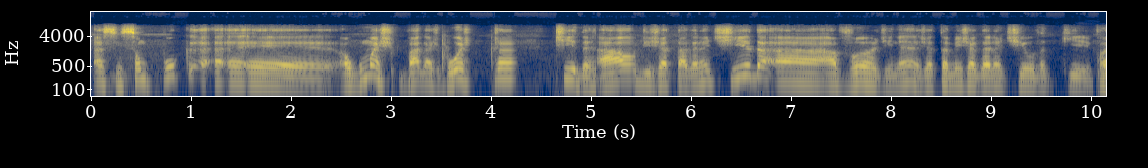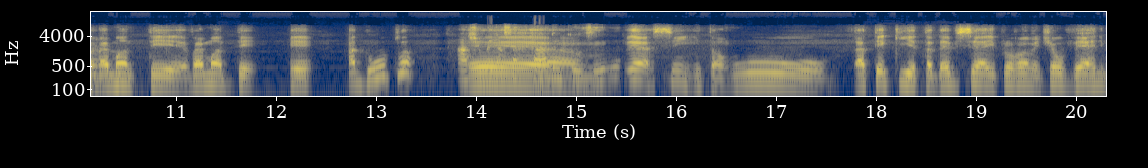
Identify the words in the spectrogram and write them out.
assim, são poucas. É, é, algumas vagas boas já garantidas. A Audi já está garantida, a, a Virgin, né, já também já garantiu que vai manter, vai manter a dupla. Acho bem acertado, inclusive. É, sim, então. O, a Tequita deve ser aí, provavelmente, é o Verne,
